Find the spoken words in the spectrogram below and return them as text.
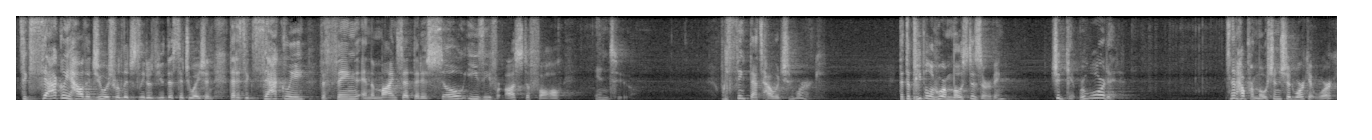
It's exactly how the Jewish religious leaders viewed this situation. That is exactly the thing and the mindset that is so easy for us to fall into. We think that's how it should work. That the people who are most deserving should get rewarded. Isn't that how promotion should work at work?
